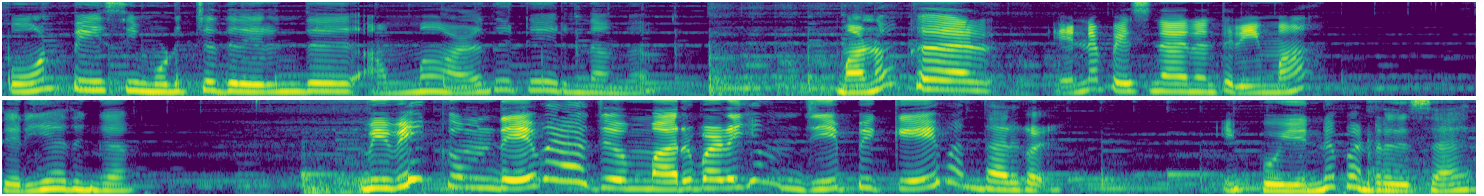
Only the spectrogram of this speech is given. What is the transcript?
ஃபோன் பேசி முடிச்சதுலேருந்து அம்மா அழுதுகிட்டே இருந்தாங்க. மனோகர் என்ன பேசினாருன்னு தெரியுமா? தெரியாதுங்க. விவேக்கும் தேவராஜும் மறுபடியும் ஜீப்புக்கே வந்தார்கள். இப்போ என்ன பண்ணுறது சார்?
